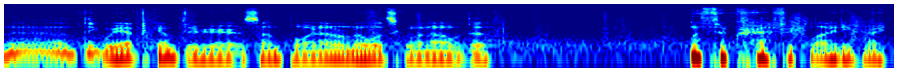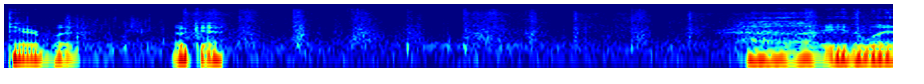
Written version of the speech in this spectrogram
I think we have to come through here at some point. I don't know what's going on with the with the graphic lighting right there, but okay. Uh, either way,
